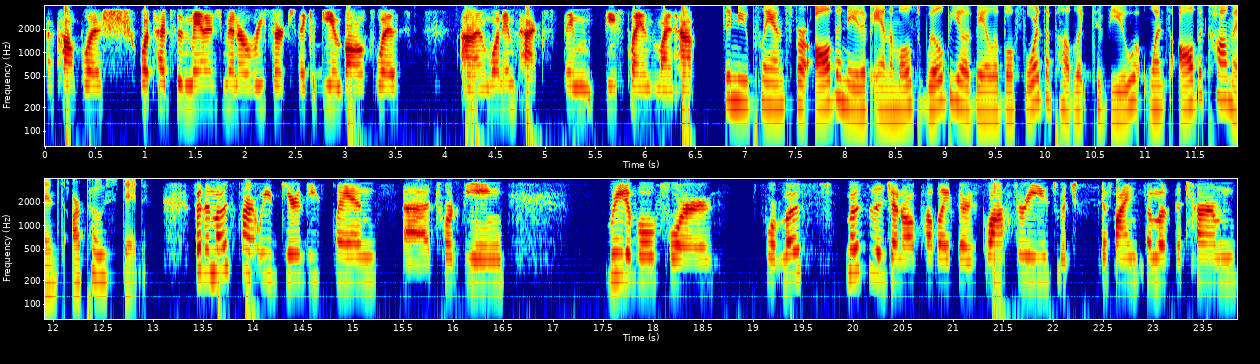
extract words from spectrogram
accomplish, what types of management or research they could be involved with, uh, and what impacts they, these plans might have. The new plans for all the native animals will be available for the public to view once all the comments are posted. For the most part, we've geared these plans uh, toward being readable for for most most of the general public. There's glossaries which define some of the terms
